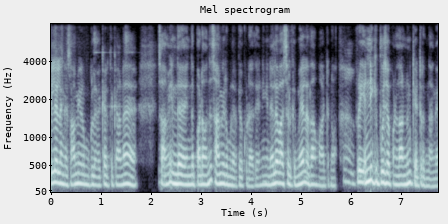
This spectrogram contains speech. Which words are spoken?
இல்லை இல்லைங்க சாமி ரூம்குள்ளே வைக்கிறதுக்கான சாமி இந்த இந்த படம் வந்து சாமி ரூமில் இருக்கக்கூடாது. நீங்கள் நிலவாசலுக்கு மேலே தான் மாட்டணும். அப்புறம் என்னைக்கு பூஜை பண்ணலாம்னு கேட்டிருந்தாங்க.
